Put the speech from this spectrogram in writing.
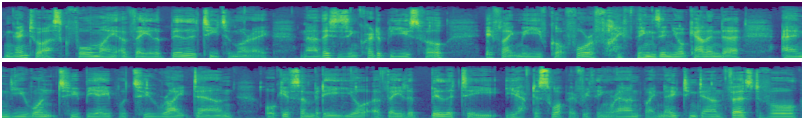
I'm going to ask for my availability tomorrow. Now, this is incredibly useful if, like me, you've got four or five things in your calendar and you want to be able to write down or give somebody your availability. You have to swap everything around by noting down, first of all,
